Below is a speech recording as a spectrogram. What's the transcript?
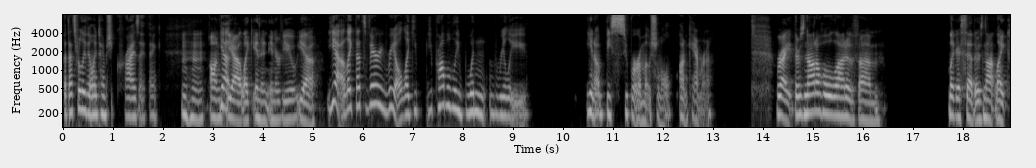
but that's really the only time she cries, I think. Mm-hmm. On yeah. yeah, like in an interview. Yeah. Yeah, like that's very real. Like you you probably wouldn't really you know, be super emotional on camera. Right. There's not a whole lot of um like I said, there's not like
